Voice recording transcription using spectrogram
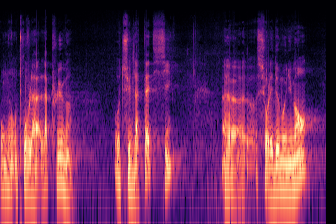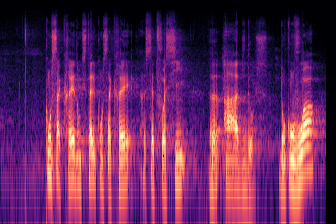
on, trouve la plume au-dessus de la tête ici, euh, sur les deux monuments, consacrés, donc stèle consacrée euh, cette fois-ci à Abydos. Donc on voit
